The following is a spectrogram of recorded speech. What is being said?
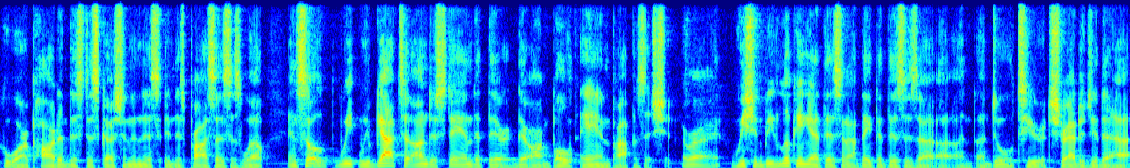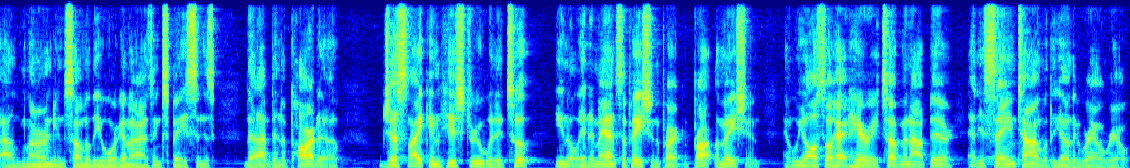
who are part of this discussion in this in this process as well. And so we, we've got to understand that there there are both and propositions Right. we should be looking at this, and I think that this is a, a, a dual tiered strategy that I, I learned in some of the organizing spaces that I've been a part of. Just like in history, when it took, you know, an Emancipation Proclamation, and we also had Harriet Tubman out there at the same time with the Underground Railroad,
